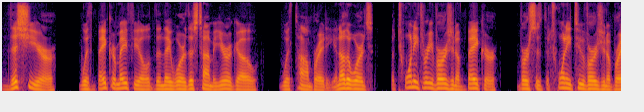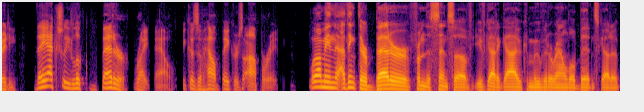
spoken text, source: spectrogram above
this year with Baker Mayfield than they were this time a year ago with Tom Brady? In other words, the 23 version of Baker versus the 22 version of Brady. They actually look better right now because of how Baker's operating. Well, I mean, I think they're better from the sense of you've got a guy who can move it around a little bit and's got a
